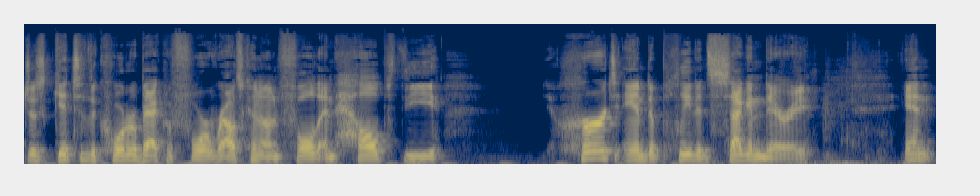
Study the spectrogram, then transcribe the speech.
just get to the quarterback before routes can unfold and help the hurt and depleted secondary. And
